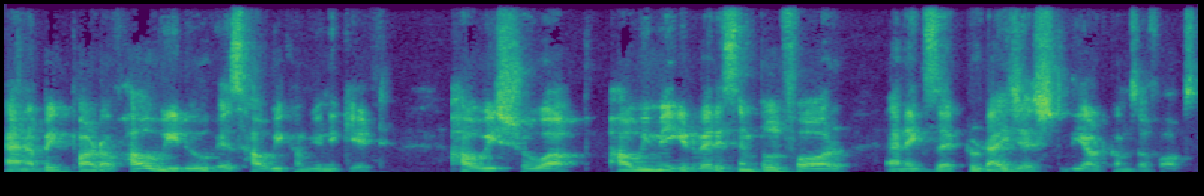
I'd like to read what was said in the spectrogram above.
And a big part of how we do is how we communicate how we show up how we make it very simple for an exec to digest the outcomes of ops.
